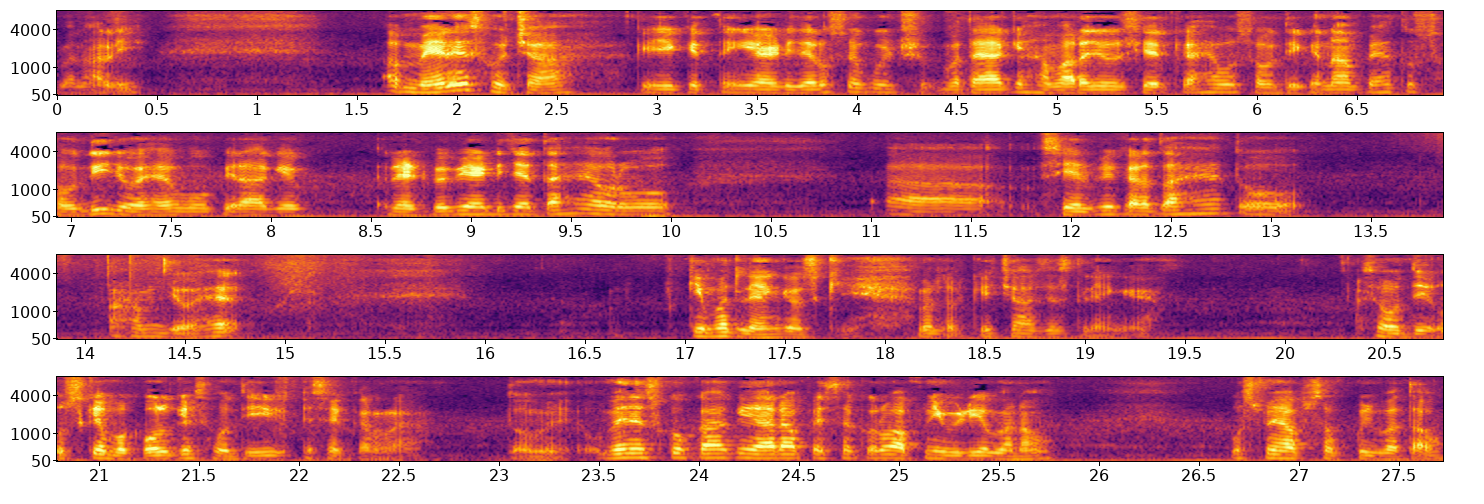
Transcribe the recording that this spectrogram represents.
बना ली। अब मैंने सोचा कि ये कितने की आईडी दे उसने कुछ बताया कि हमारा जो शेयर का है, वो सऊदी के नाम पे है। तो सऊदी जो है, वो फिर आगे रेट पे भी आईडी देता है और वो सेल भी करता है। तो हम जो है, कीमत लेंगे उसकी। मतलब कि चार्जेस लेंगे। सऊदी उसके बकौल के सऊदी ऐसे कर रहा है। तो मैं, मैंने उसको कहा कि, यार, आप ऐसा करो, अपनी वीडियो बनाओ, उसमें आप सब कुछ बताओ,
